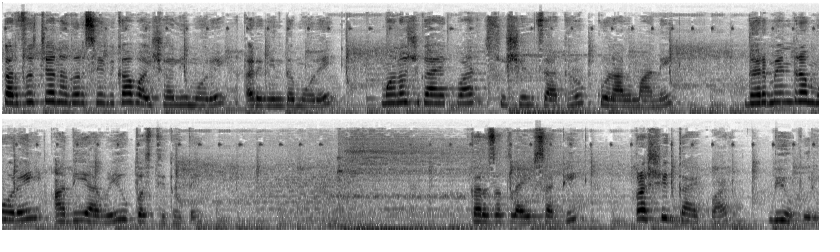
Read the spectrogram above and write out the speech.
कर्जतच्या नगरसेविका वैशाली मोरे अरविंद मोरे मनोज गायकवाड सुशील जाधव कुणाल माने धर्मेंद्र मोरे आदी यावेळी उपस्थित होते. कर्जत लाईव्हसाठी प्रशिक गायकवाड भिवपुरी.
